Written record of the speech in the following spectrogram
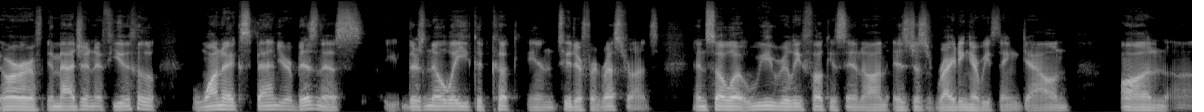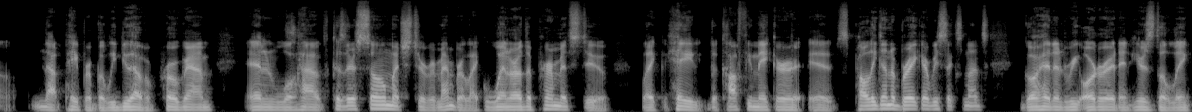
or if, imagine if you want to expand your business there's no way you could cook in two different restaurants. And so what we really focus in on is just writing everything down on uh, not paper, but we do have a program and we'll have because there's so much to remember. Like when are the permits due? Like, hey, the coffee maker is probably going to break every six months. Go ahead and reorder it, and here's the link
